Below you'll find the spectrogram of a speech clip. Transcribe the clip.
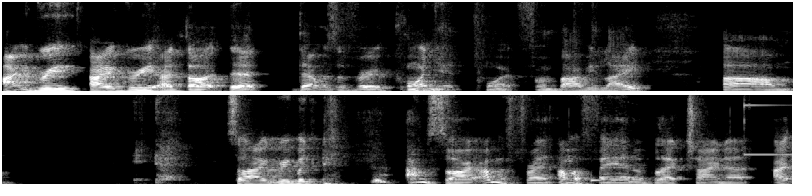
I agree. I agree. I thought that that was a very poignant point from Bobby Lyte. Um, so I agree, but I'm sorry. I'm a friend. I'm a fan of Blac Chyna. I,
